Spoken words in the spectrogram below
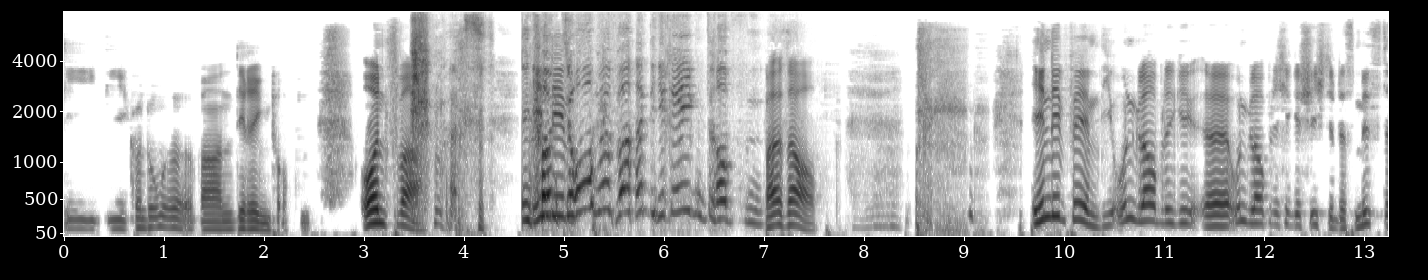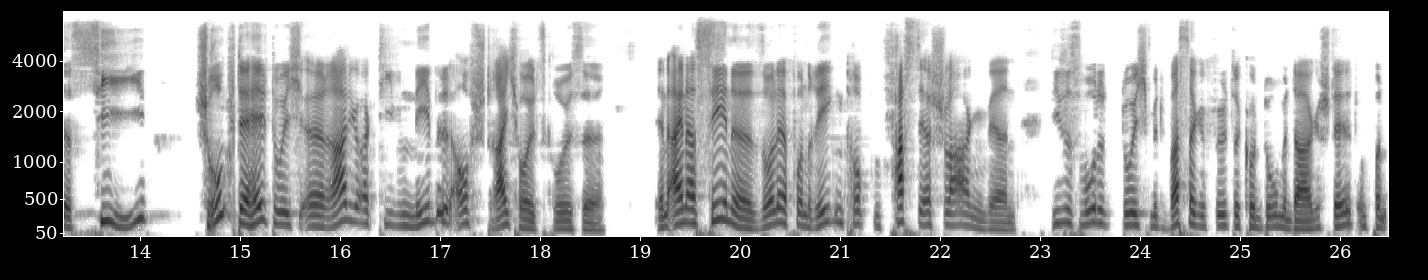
die, die Kondome waren die Regentropfen. Und zwar, Was? Die In dem- Kondome waren die Regentropfen. pass auf. In dem Film Die unglaubliche, äh, unglaubliche Geschichte des Mr. C schrumpft der Held durch äh, radioaktiven Nebel auf Streichholzgröße. In einer Szene soll er von Regentropfen fast erschlagen werden. Dieses wurde durch mit Wasser gefüllte Kondome dargestellt und von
